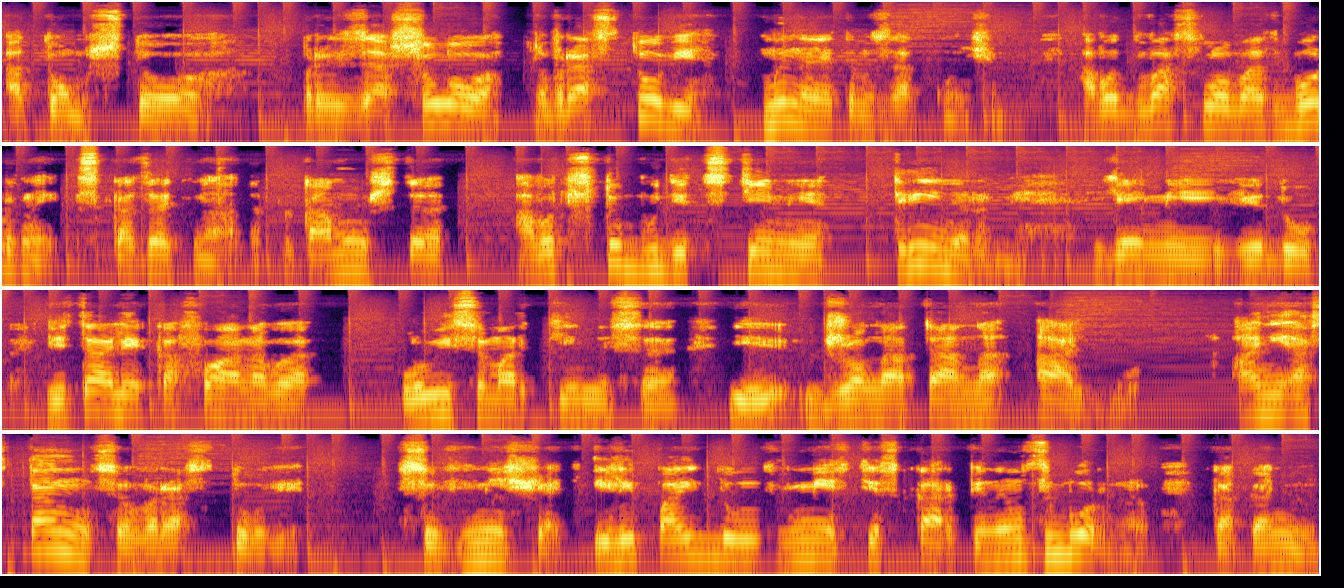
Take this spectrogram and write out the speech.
о том, что произошло в Ростове, мы на этом закончим. А вот два слова о сборной сказать надо, потому что... А вот что будет с теми тренерами, я имею в виду Виталия Кафанова, Луиса Мартинеса и Джонатана Альбу, они останутся в Ростове совмещать или пойдут вместе с Карпиным в сборную, как они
